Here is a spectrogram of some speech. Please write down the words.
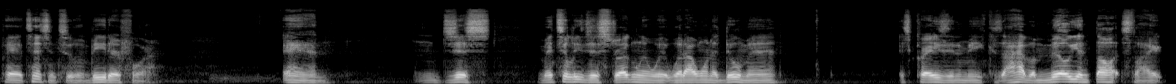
pay attention to and be there for. And just mentally just struggling with what I want to do, man. It's crazy to me because I have a million thoughts like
